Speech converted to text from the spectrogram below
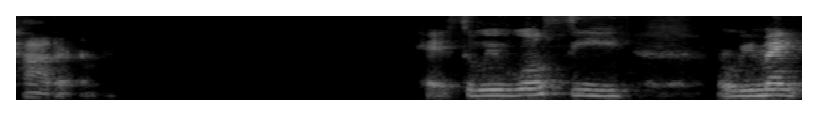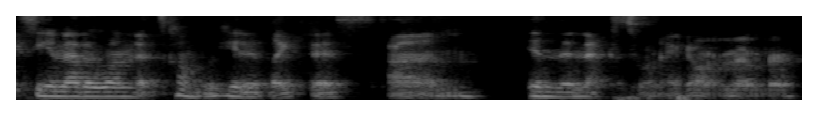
pattern. Okay, so we will see, or we might see another one that's complicated like this um, in the next one. I don't remember.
